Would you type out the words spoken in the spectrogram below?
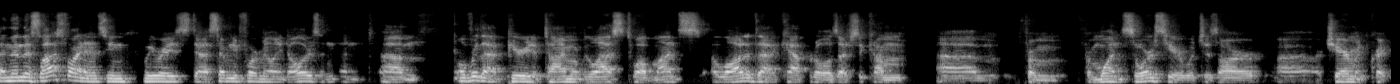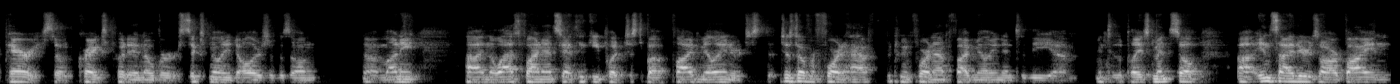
And then this last financing, we raised uh, $74 million. And, and um, over that period of time, over the last 12 months, a lot of that capital has actually come um, from from one source here, which is our uh, our chairman Craig Perry. So Craig's put in over six million dollars of his own uh, money uh, in the last financing. I think he put just about five million, or just just over four and a half, between four and a half five million into the um, into the placement. So uh, insiders are buying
